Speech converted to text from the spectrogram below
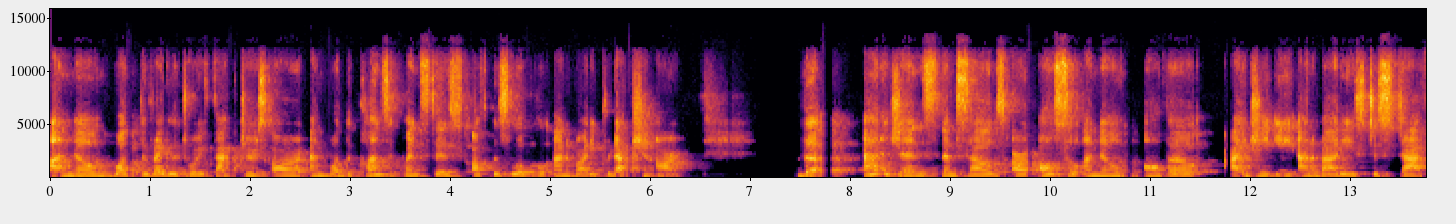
unknown what the regulatory factors are and what the consequences of this local antibody production are. The antigens themselves are also unknown, although IgE antibodies to staph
